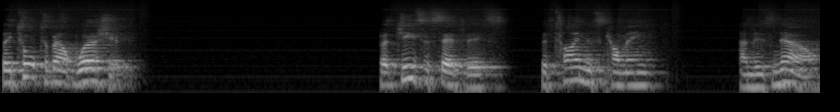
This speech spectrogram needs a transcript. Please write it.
They talked about worship, but Jesus said this the time is coming and is now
